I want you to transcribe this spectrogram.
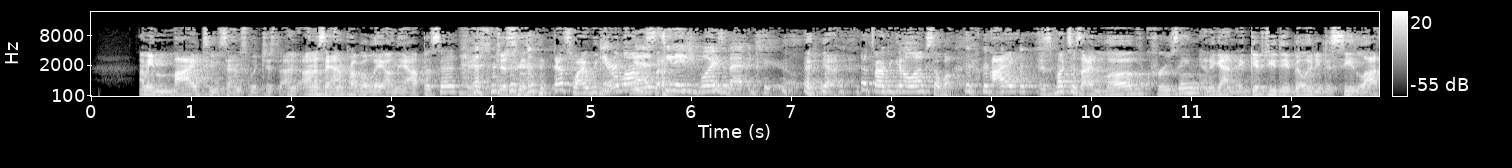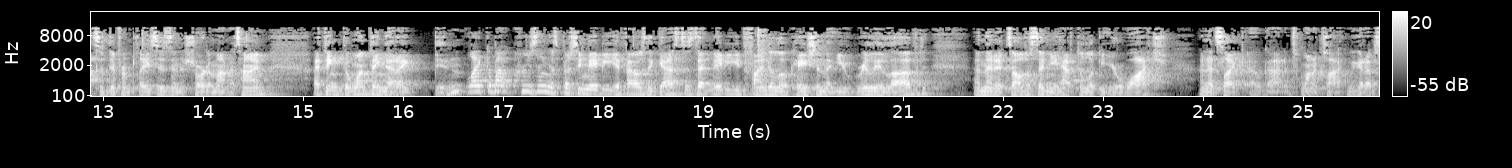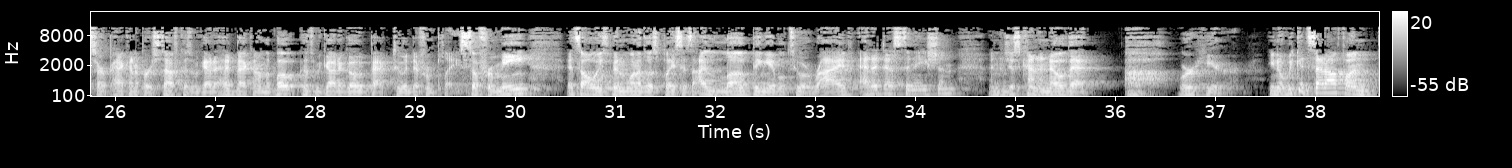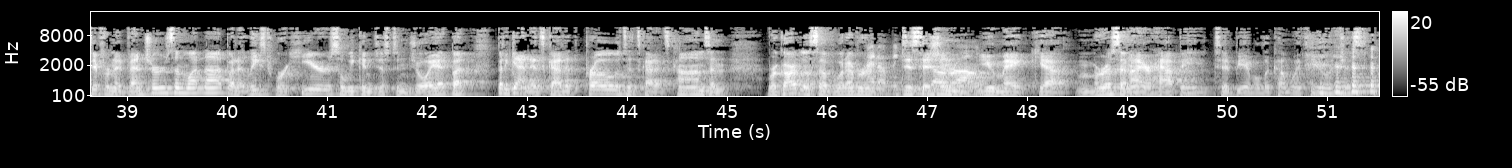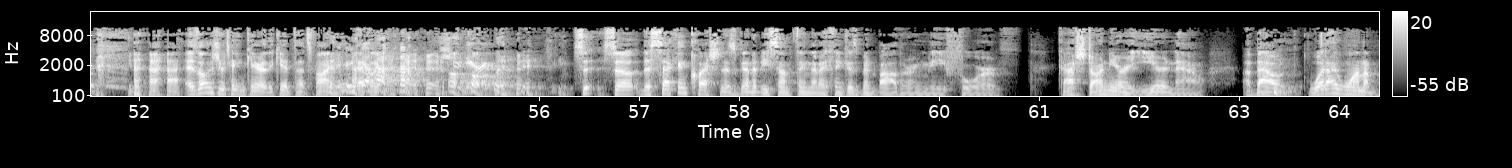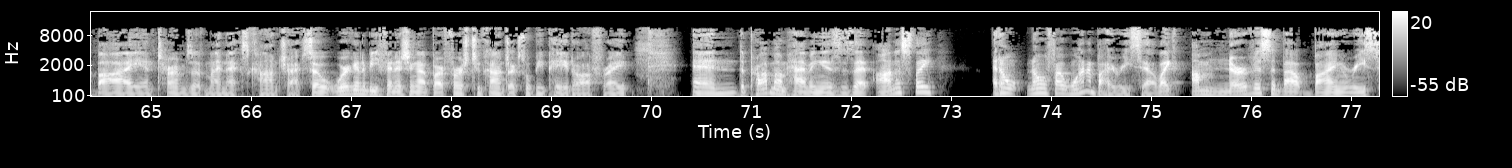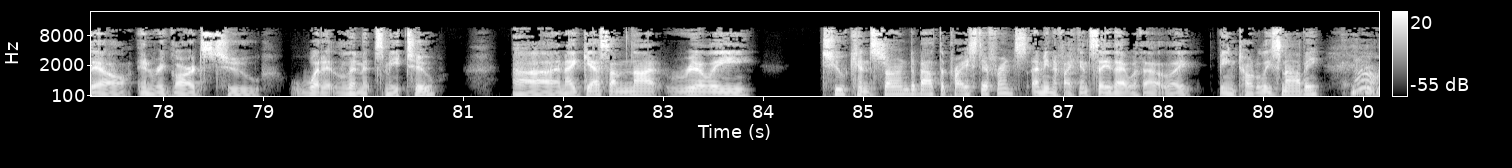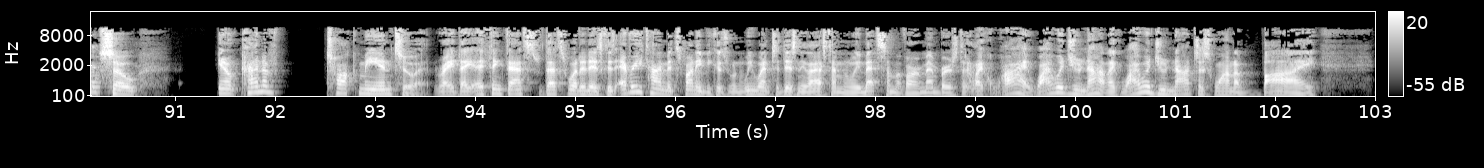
I mean, my two cents would just, honestly, I'm probably on the opposite. It's just, that's why we get along has so teenage boys and I have a two year old. yeah, that's why we get along so well. I, as much as I love cruising, and again, it gives you the ability to see lots of different places in a short amount of time. I think the one thing that I didn't like about cruising, especially maybe if I was a guest, is that maybe you'd find a location that you really loved, and then it's all of a sudden you have to look at your watch. And it's like, oh God, it's one o'clock. We got to start packing up our stuff because we got to head back on the boat because we got to go back to a different place. So for me, it's always been one of those places. I love being able to arrive at a destination and just kind of know that, ah, we're here. You know, we could set off on different adventures and whatnot, but at least we're here so we can just enjoy it. But, but again, it's got its pros, it's got its cons, and regardless of whatever I you decision you make, yeah, Marissa and I are happy to be able to come with you and just, as long as you're taking care of the kids, that's fine. Definitely. Sure, So, so the second question is going to be something that I think has been bothering me for, gosh, darn near a year now about what I want to buy in terms of my next contract. So we're going to be finishing up our first two contracts will be paid off, right? And the problem I'm having is, is that honestly, I don't know if I want to buy resale. Like I'm nervous about buying resale in regards to what it limits me to. Uh, and I guess I'm not really too concerned about the price difference. I mean, if I can say that without like being totally snobby. no. So, you know, kind of talk me into it, right? I, I think that's, that's what it is. Cause every time it's funny because when we went to Disney last time and we met some of our members, they're like, why? Why would you not? Like, why would you not just want to buy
